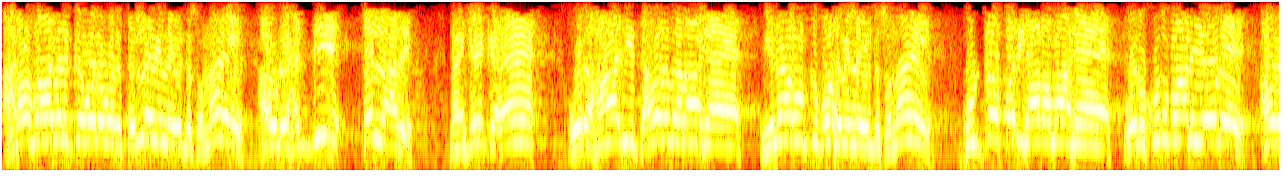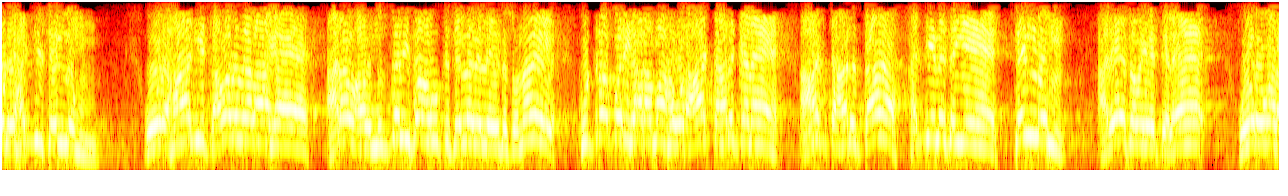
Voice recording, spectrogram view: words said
அரபாவிற்கு ஒருவர் செல்லவில்லை என்று சொன்னால் அவருடைய ஹஜ்ஜி செல்லாது. நான் கேட்கிறேன் ஒரு ஹாஜி தவறுதலாக வினாவுக்கு போகவில்லை என்று சொன்னால் குற்ற பரிகாரமாக ஒரு குர்பானியோடு அவருடைய ஹஜ்ஜி செல்லும். ஒரு ஹாஜி தவறுதலாக முஸ்தலிஃபாவுக்கு செல்லவில்லை என்று சொன்னால் குற்றப்பரிகாரமாக ஒரு ஆட்டு அறுக்கன ஆட்டு அறுத்தா ஹஜ்ஜி என்ன செய்ய? செல்லும். அதே சமயத்தில் ஒருவர்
